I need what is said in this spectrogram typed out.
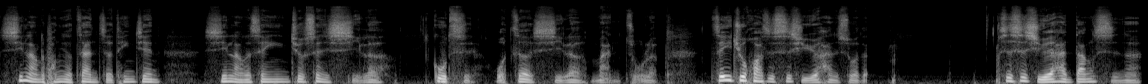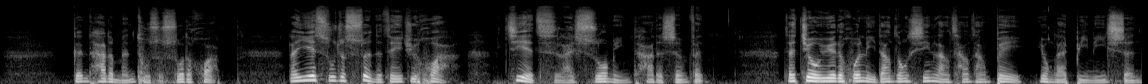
新郎的朋友站着，听见新郎的声音，就甚喜乐。”故此，我这喜乐满足了。这一句话是施洗约翰说的，是施洗约翰当时呢跟他的门徒所说的话。那耶稣就顺着这一句话，借此来说明他的身份。在旧约的婚礼当中，新郎常常被用来比拟神，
